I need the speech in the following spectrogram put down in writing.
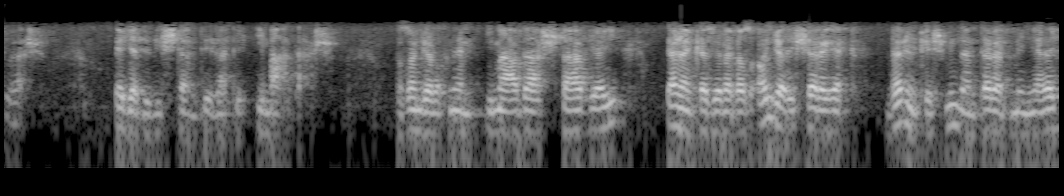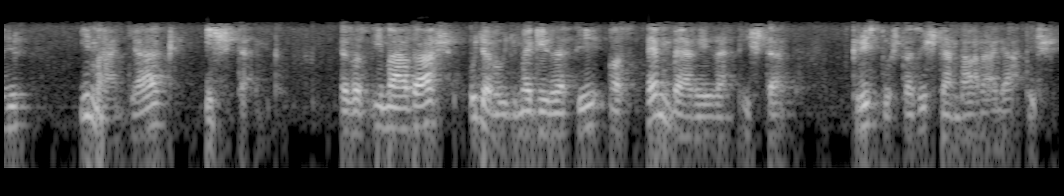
vers. Egyedül Istent illeti imádás. Az angyalok nem imádás tárgyai, ellenkezőleg az angyali seregek velünk és minden teremtménnyel együtt imádják Istent. Ez az imádás ugyanúgy megilleti az emberré lett Istent, Krisztust, az Isten bárányát is.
